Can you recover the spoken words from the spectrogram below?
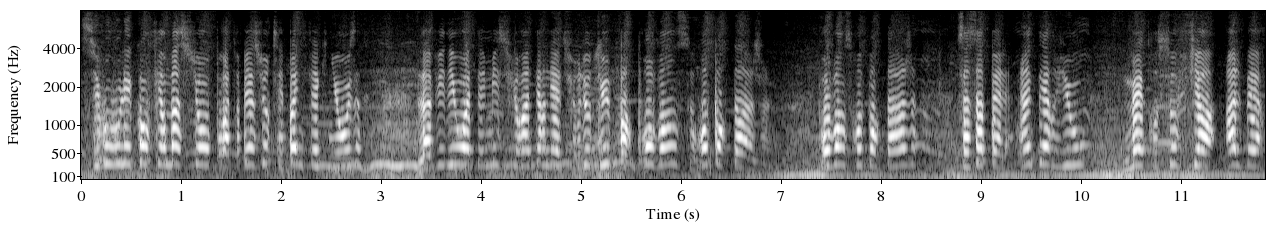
Si vous voulez confirmation, pour être bien sûr que ce n'est pas une fake news, la vidéo a été mise sur Internet, sur YouTube, par Provence Reportage. Provence Reportage, ça s'appelle Interview, Maître Sophia Albert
